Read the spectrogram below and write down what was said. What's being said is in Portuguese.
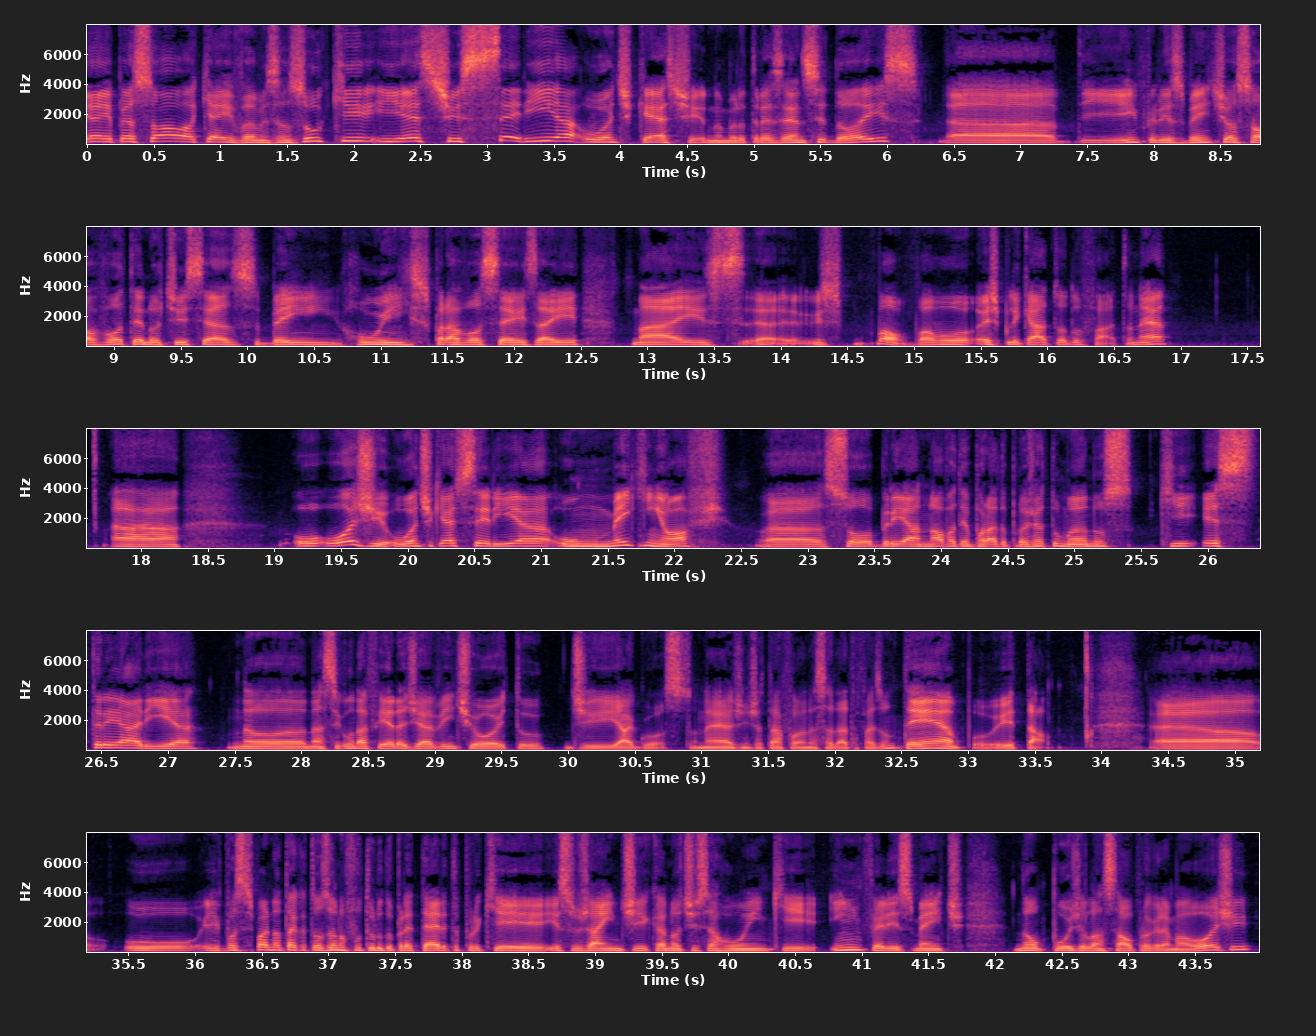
E aí, pessoal, aqui é Ivan Mizanzuki e este seria o Anticast número 302. Uh, e infelizmente eu só vou ter notícias bem ruins para vocês aí, mas uh, bom, vamos explicar todo o fato, né? Uh, hoje o Anticast seria um making off uh, sobre a nova temporada do Projeto Humanos que estrearia no, na segunda-feira, dia 28 de agosto, né? A gente já está falando dessa data faz um tempo e tal. É, o, e vocês podem notar que eu estou usando o futuro do pretérito porque isso já indica notícia ruim que, infelizmente, não pude lançar o programa hoje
